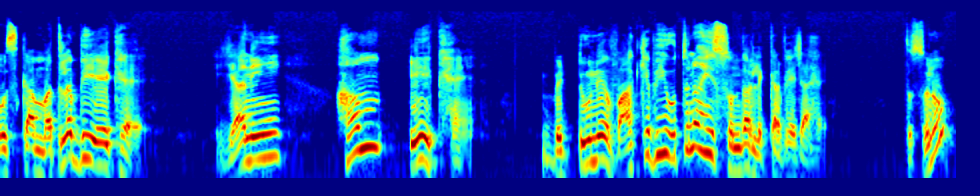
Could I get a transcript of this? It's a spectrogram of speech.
उसका मतलब भी एक है। यानी हम एक हैं। बिट्टू ने वाक्य भी उतना ही सुंदर लिखकर भेजा है। तो सुनो,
